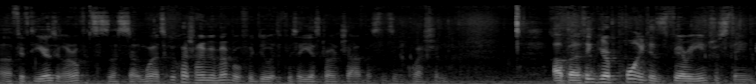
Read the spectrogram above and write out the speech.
uh, 50 years ago. I don't know if it's necessarily more. That's a good question. I don't even remember if we do it. If we say yes on Shabbos, it's a good question. Uh, but I think your point is very interesting.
